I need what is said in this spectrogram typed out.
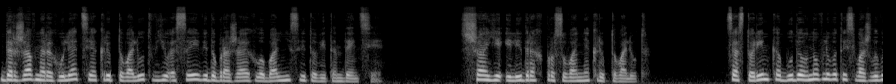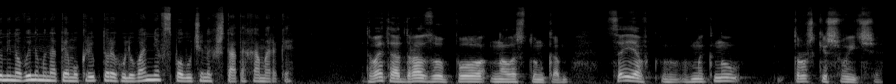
Державна регуляція криптовалют в USA відображає глобальні світові тенденції. США є і лідерах просування криптовалют. Ця сторінка буде оновлюватись важливими новинами на тему крипторегулювання в Сполучених Штатах Америки. Давайте одразу по налаштункам. Це я вмикнув трошки швидше.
